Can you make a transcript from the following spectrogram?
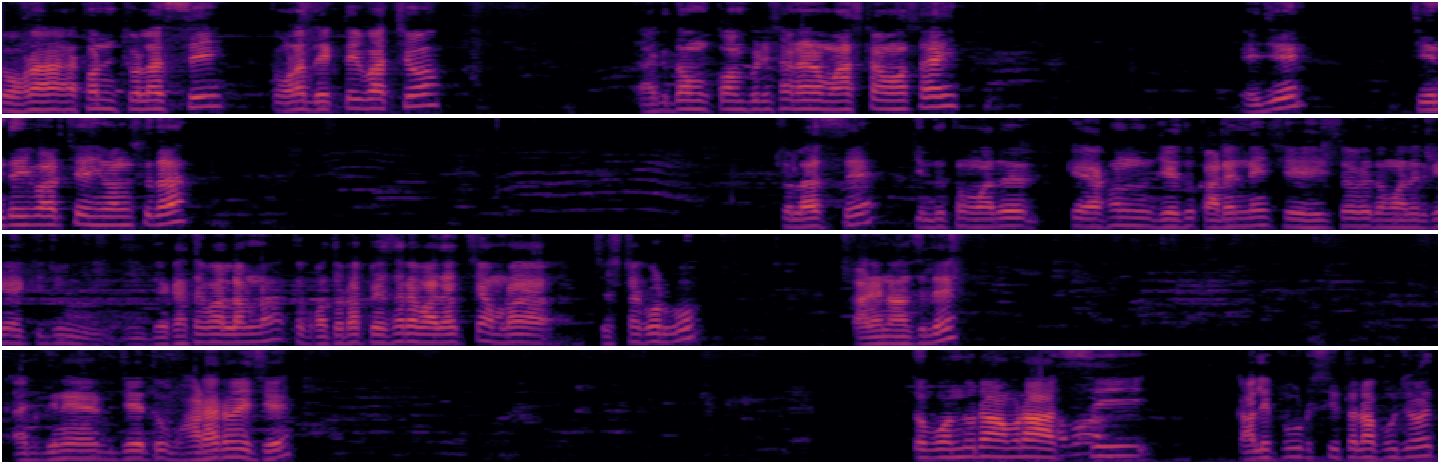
তোমরা এখন চলে আসছি। তোমরা দেখতেই পাচ্ছ একদম কম্পিটিশনের মাস্টার মশাই এই যে চিনতেই পারছ হিমাংশুদা চলে আসছে কিন্তু তোমাদেরকে এখন যেহেতু কারেন্ট নেই সেই হিসাবে তোমাদেরকে কিছু দেখাতে পারলাম না। তো কতটা প্রেসারে বাজাচ্ছে আমরা চেষ্টা করব কারেন্ট আসলে। একদিনের যেহেতু ভাড়া রয়েছে। তো বন্ধুরা আমরা আসছি কালীপুর শীতলা পুজোয়।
